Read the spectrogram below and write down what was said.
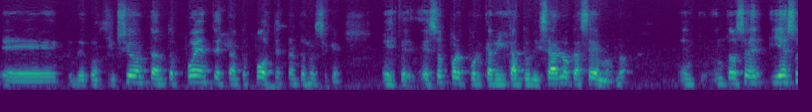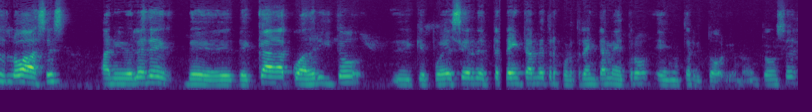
de, construcción, tantos puentes, tantos postes, tantos no sé qué. Este, eso por, por, caricaturizar lo que hacemos, ¿no? Entonces, y eso lo haces a niveles de, de, de cada cuadrito eh, que puede ser de 30 metros por 30 metros en un territorio, ¿no? Entonces,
